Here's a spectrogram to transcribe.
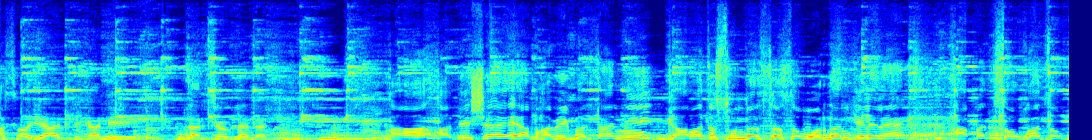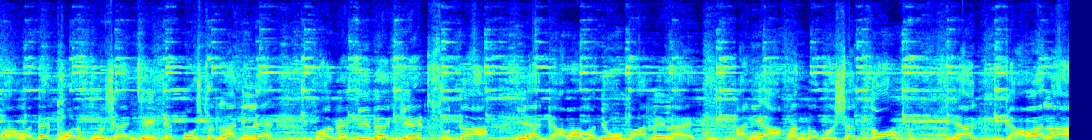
असं या ठिकाणी दर्शवलं जातं. अतिशय या भाविक भक्तांनी गावाचं सुंदरसं असं वर्णन केलेलं आहे. आपण चौका चौकामध्ये थोर पुरुषांचे इथे पोस्टर लागलेले भव्य दिव्य गेट सुद्धा या गावामध्ये उभारलेलं आहे. आणि आपण बघू शकतो या गावाला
